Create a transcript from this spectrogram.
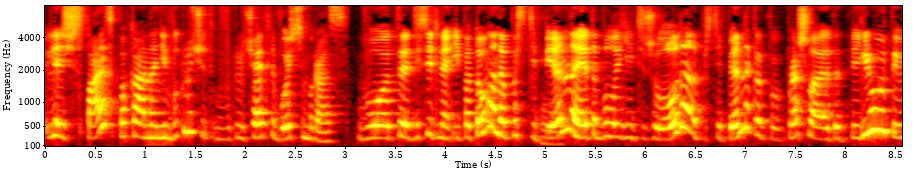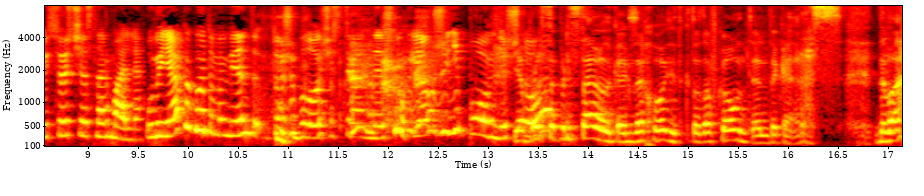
лечь спать, пока она не выключит выключатель 8 раз. Вот, э, действительно. И потом она постепенно, это было ей тяжело, да, она постепенно как бы прошла этот период, и все сейчас нормально. У меня какой-то момент тоже была очень странная штука, я уже не помню, что... Я просто представил, как заходит кто-то в комнату, и она такая, раз, два.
